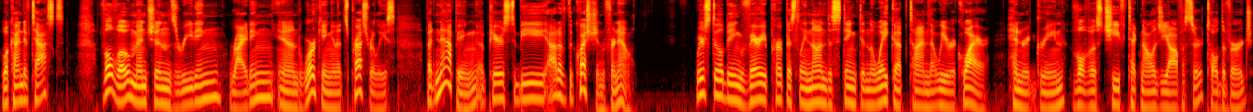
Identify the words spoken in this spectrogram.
What kind of tasks? Volvo mentions reading, writing, and working in its press release, but napping appears to be out of the question for now. We're still being very purposely nondistinct in the wake up time that we require, Henrik Green, Volvo's chief technology officer, told The Verge.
